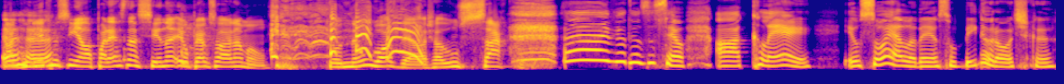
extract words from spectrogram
A Aham. guria, tipo assim, ela aparece na cena, eu pego o celular na mão. eu não gosto dela, acho ela um saco. Ai, meu Deus do céu. A Claire, eu sou ela, né? Eu sou bem neurótica.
